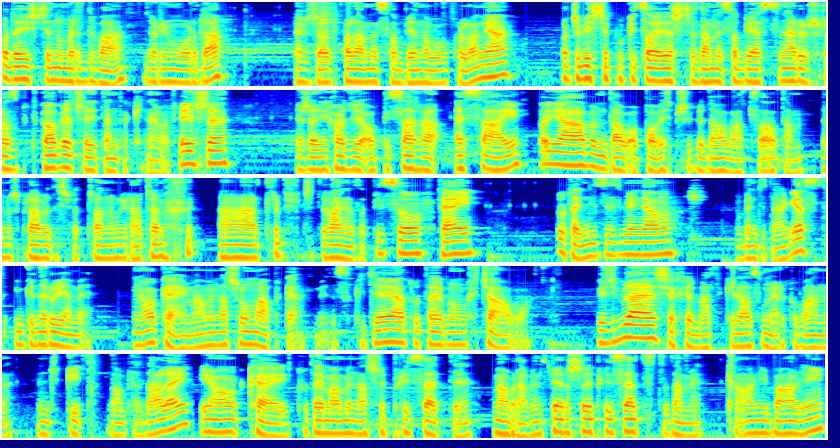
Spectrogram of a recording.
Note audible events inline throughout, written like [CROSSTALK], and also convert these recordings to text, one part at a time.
podejście numer dwa do Rimworlda. Także odpalamy sobie nową kolonię. Oczywiście póki co jeszcze damy sobie scenariusz rozbitkowy, czyli ten taki najłatwiejszy. Jeżeli chodzi o pisarza SI, to ja bym dał opowieść przygodowa, co tam. Jestem już prawie doświadczonym graczem. [LAUGHS] A, tryb wczytywania zapisów, ok. Tutaj nic nie zmieniam. Będzie tak jest i generujemy. No Okej, mamy naszą mapkę, więc gdzie ja tutaj bym chciał? Gdzieś w lesie chyba, taki las umiarkowany. Będzie git. Dobra, dalej. I okej, tutaj mamy nasze presety. Dobra, więc pierwszy preset to damy kanibali.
